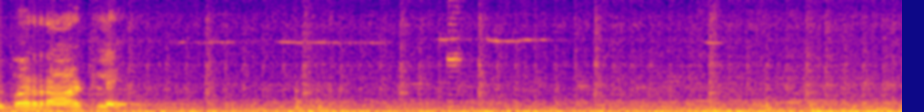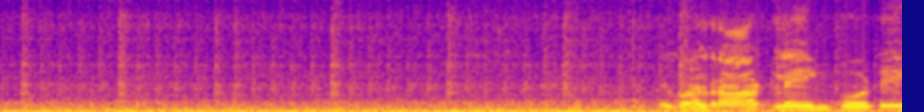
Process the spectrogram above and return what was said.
ఎవరు రావట్లే. ఎవరు రావట్లే ఇంకోటి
